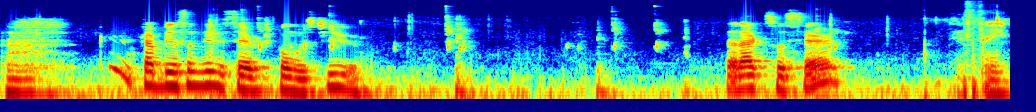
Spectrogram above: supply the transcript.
A cabeça dele serve de combustível? Será que isso serve? Testa aí.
